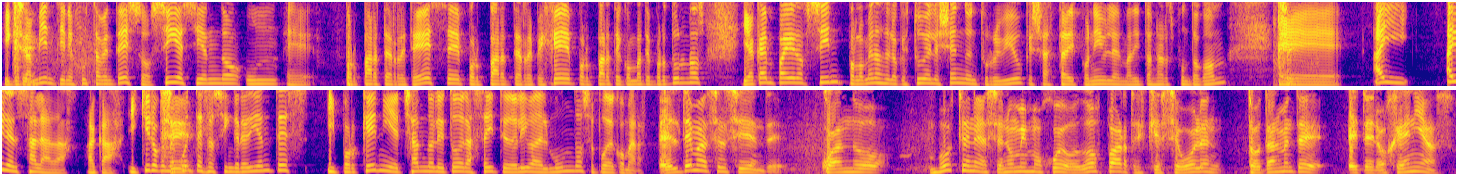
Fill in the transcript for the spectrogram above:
y que Sí. también tiene justamente eso, sigue siendo un... eh, por parte RTS, por parte RPG, por parte combate por turnos. Y acá en Empire of Sin, por lo menos de lo que estuve leyendo en tu review, que ya está disponible en malditosnerds.com, Sí. eh, hay Hay una ensalada acá y quiero que Sí. me cuentes los ingredientes y por qué ni echándole todo el aceite de oliva del mundo se puede comer. El tema es el siguiente. Cuando vos tenés en un mismo juego dos partes que se vuelven totalmente heterogéneas,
